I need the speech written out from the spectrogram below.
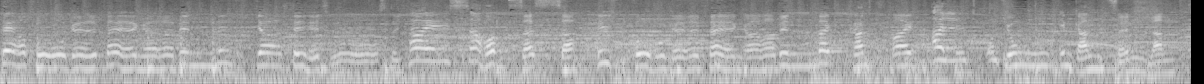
Der Vogelfänger bin ich ja stets lustig, heißer Hopsassa. Ich Vogelfänger bin bekannt bei alt und jung im ganzen Land.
